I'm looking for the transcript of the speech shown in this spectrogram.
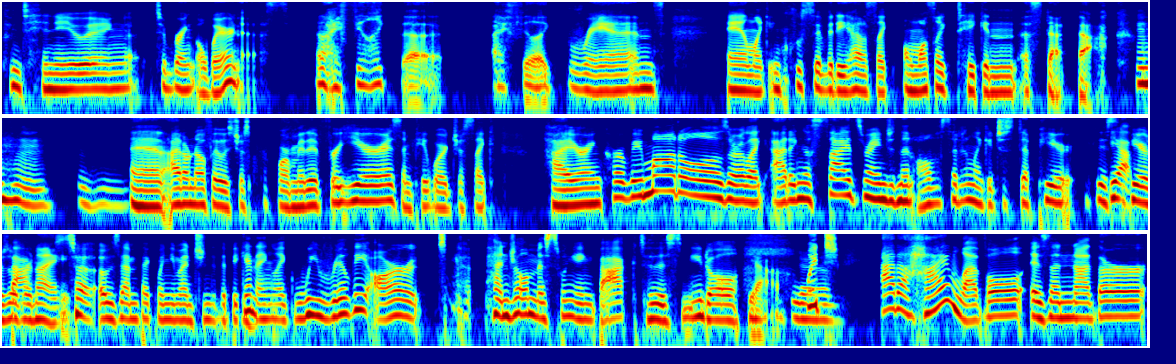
continuing to bring awareness, and I feel like the, I feel like brands and like inclusivity has like almost like taken a step back. Mm-hmm. And I don't know if it was just performative for years and people were just like hiring curvy models or like adding a size range and then all of a sudden like it just appear disappears back overnight. To Ozempic, when you mentioned at the beginning, Mhm. like we really are p- pendulum is swinging back to this needle, yeah. which at a high level is another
